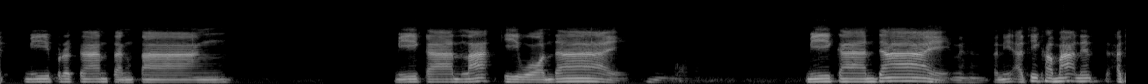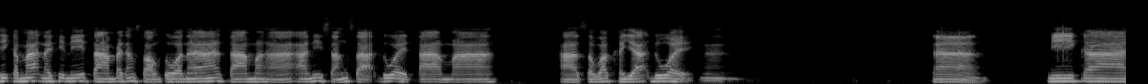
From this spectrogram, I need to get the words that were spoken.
ษมีประการต่างๆ มีการละกีวรได้ มีการได้นะอันนี้อธิคมะเนี่ยอธิคมะในที่นี้ตามไปทั้งสองตัวนะ ตามมหาอานิสังสะด้วยตามมาอาสวัคยะด้วยนะอ่ามีการ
